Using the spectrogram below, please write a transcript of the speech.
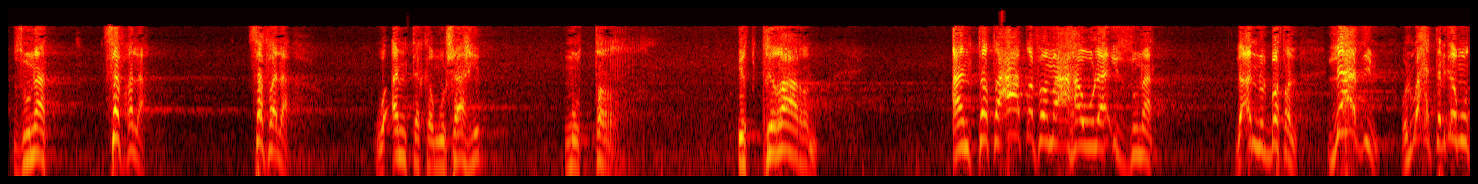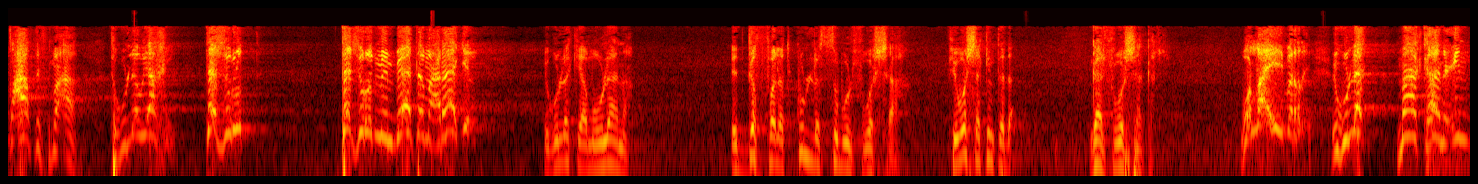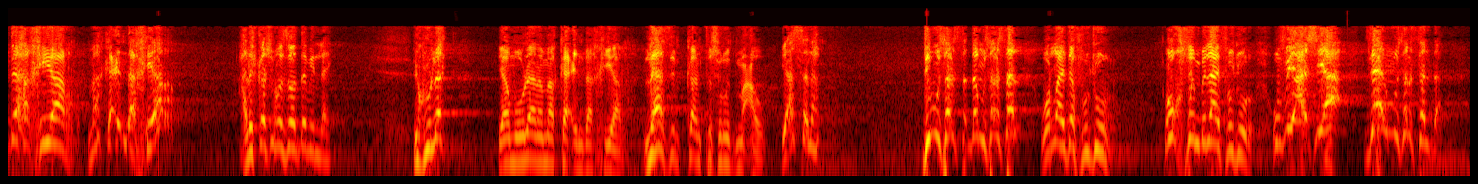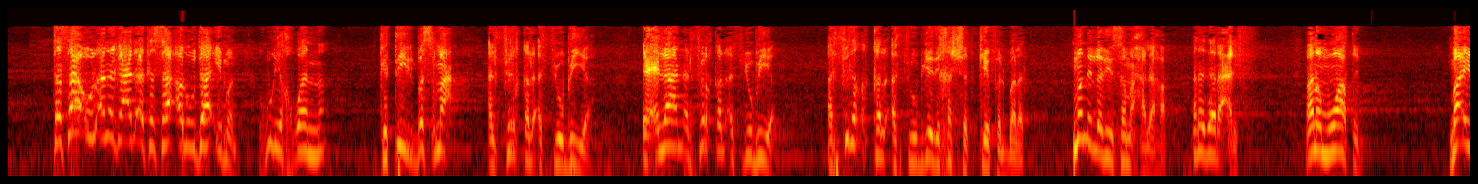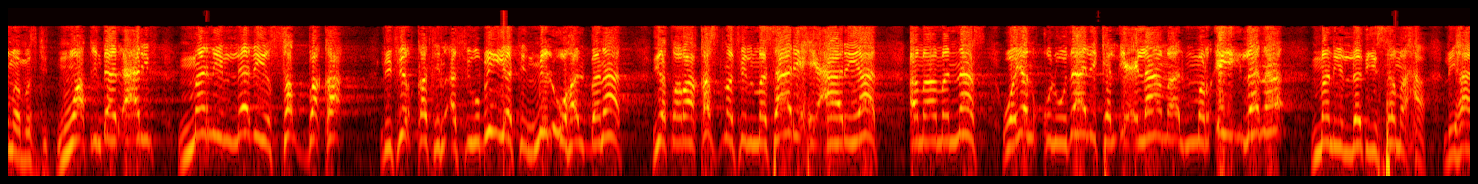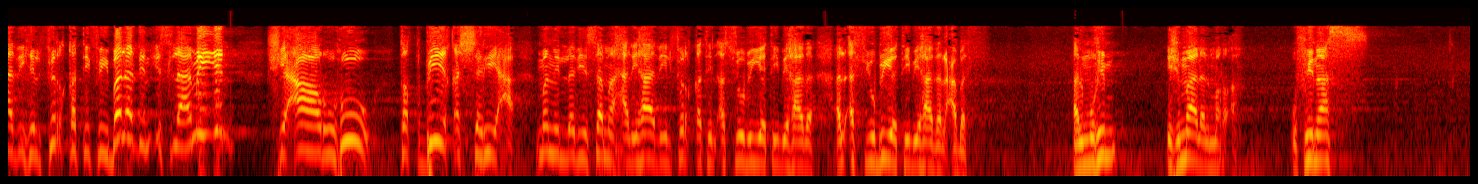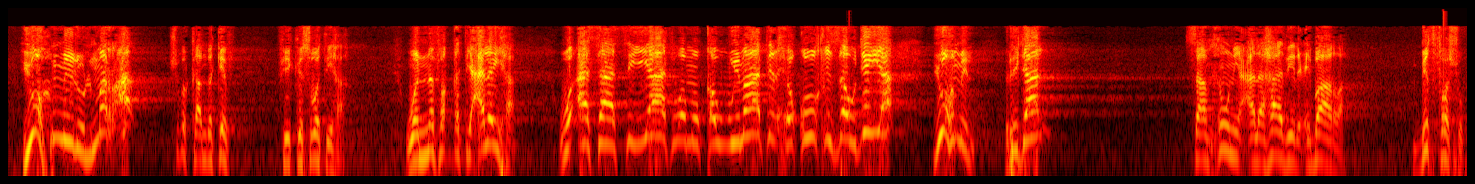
زنات. سفلة. سفلة. وأنت كمشاهد مضطر. اضطرارا. أن تتعاطف مع هؤلاء الزنات. لأنه البطل لازم والواحد تلقاه متعاطف معه تقول له يا أخي تجرد؟ تجرد من بيته مع راجل؟ يقول لك يا مولانا اتقفلت كل السبل في وشها. في وشك انت ده. قال في وشها قال والله يبر يقول لك ما كان عندها خيار. ما كان عندها خيار؟ عليك أشوف الزود ده بالله. يقول لك يا مولانا ما كان عندها خيار. لازم كان تشرد معه. يا سلام. دي مسلسل ده مسلسل؟ والله ده فجور. أقسم بالله فجور. وفي أشياء زي المسلسل ده. تساؤل أنا قاعد أتساءل دائما. أقول يا إخواننا كثير بسمع الفرقة الأثيوبية. إعلان الفرقة الأثيوبية. الفرقه الاثيوبيه دي خشت كيف البلد؟ من الذي سمح لها؟ أنا دار أعرف. أنا مواطن. ما إمام مسجد. مواطن دار أعرف من الذي صدق لفرقة أثيوبية ملؤها البنات يتراقصن في المسارح عاريات أمام الناس وينقل ذلك الإعلام المرئي لنا؟ من الذي سمح لهذه الفرقة في بلد إسلامي شعاره تطبيق الشريعة. من الذي سمح لهذه الفرقة الأثيوبية بهذا, الأثيوبية بهذا العبث؟ المهم إهمال المرأة. وفي ناس يهمل المرأة. شوف الكلام ده كيف؟ في كسوتها والنفقة عليها وأساسيات ومقومات الحقوق الزوجية يهمل. رجال سامحوني على هذه العبارة. بيطفشوا.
